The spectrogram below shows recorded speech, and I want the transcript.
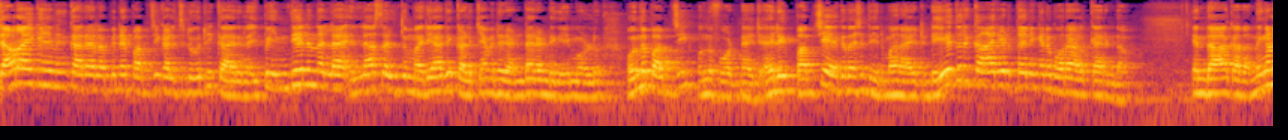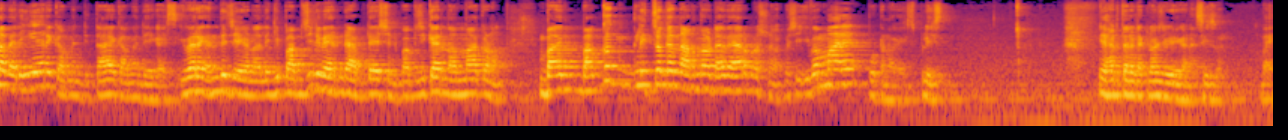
ചവറായി കഴിഞ്ഞാൽ നിങ്ങൾക്ക് അറിയാലോ പിന്നെ പബ്ജി കളിച്ചിട്ട് ഒരു കാര്യമില്ല. ഇപ്പൊ ഇന്ത്യയിൽ നിന്നല്ല എല്ലാ സ്ഥലത്തും മര്യാദ കളിക്കാൻ പറ്റിയ രണ്ടേ രണ്ട് ഗെയിമേ ഒന്ന് പബ്ജി ഒന്ന് ഫോർട്ട് നൈറ്റ് അതിൽ പബ്ജി ഏകദേശം തീരുമാനമായിട്ടുണ്ട്. ഏതൊരു കാര്യം എടുത്താലും ഇങ്ങനെ കുറെ ആൾക്കാരുണ്ടാവും. എന്താ കഥ? നിങ്ങളെ വിലയേറെ കമന്റ് താഴെ കമന്റ് ചെയ്യുക. ഇവരെ എന്ത് ചെയ്യണം? അല്ലെങ്കിൽ പബ്ജിയിൽ വേറെ അപ്ഡേഷൻ പബ്ജിക്കാർ നന്നാക്കണം. ബഗ് ഗ്ലിച്ചൊക്കെ നടന്നോട്ടെ വേറെ പ്രശ്നം പക്ഷെ ഇവന്മാരെ പൊട്ടണോ ഗൈസ് പ്ലീസ് ഈ അടുത്ത ടെക്നോളജി വീഡിയോ കാണാം സീസൺ ബൈ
